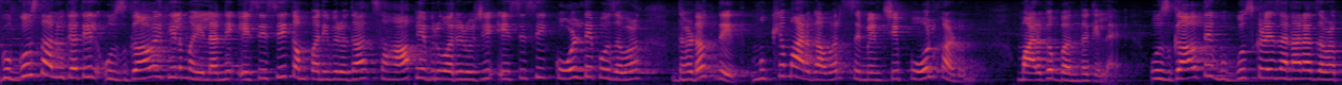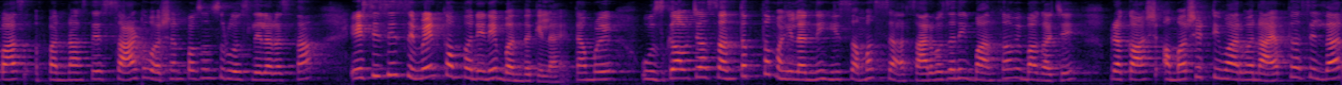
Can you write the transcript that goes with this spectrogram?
घुग्गुस तालुक्यातील उसगाव येथील महिलांनी एसीसी कंपनीविरोधात सहा फेब्रुवारी रोजी एसीसी कोल डेपोजवळ धडक देत मुख्य मार्गावर सिमेंटची पोल काढून मार्ग बंद केलाय. उसगाव ते घुग्गुसकडे जाणारा जवळपास पन्नास ते साठ वर्षांपासून सुरू असलेला रस्ता ए सी सी सिमेंट कंपनीने बंद केला आहे. त्यामुळे उसगावच्या संतप्त महिलांनी ही समस्या सार्वजनिक बांधकाम विभागाचे प्रकाश अमर शेट्टीवार व नायब तहसीलदार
